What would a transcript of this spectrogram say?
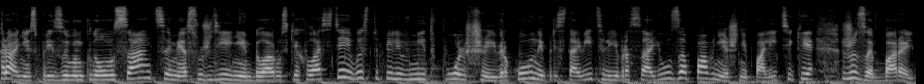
Ранее с призывом к новым санкциям и осуждением белорусских властей выступили в МИД Польши и верховный представитель Евросоюза по внешней политике Жозеп Барель.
